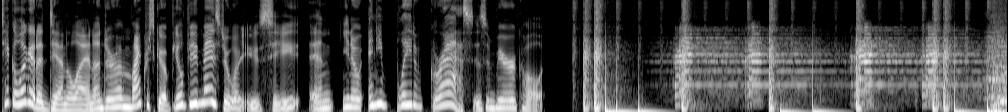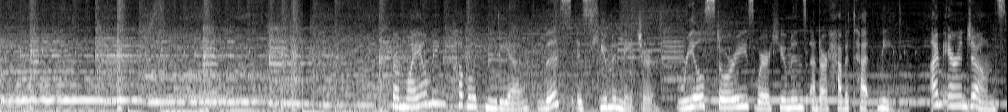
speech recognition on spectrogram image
Take a look at a dandelion under a microscope. You'll be amazed at what you see. And, you know, any blade of grass is a miracle. From Wyoming Public Media, this is Human Nature real stories where humans and our habitat meet. I'm Erin Jones.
